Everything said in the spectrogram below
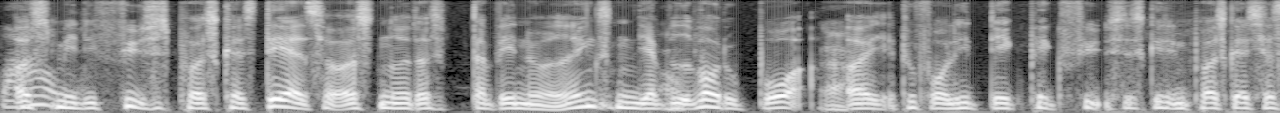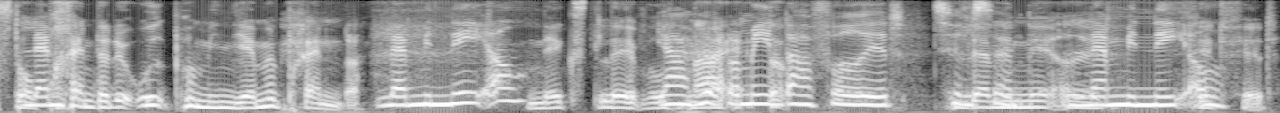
wow. og smidt i fysisk postkasse, det er altså også noget, der, der vil noget. Ikke? Sådan, jeg ved, hvor du bor, ja. og du får lige dick pic fysisk i din postkasse. Jeg står Lam- og printer det ud på min hjemmeprinter. Lamineret? Next level. Jeg har Nej, hørt om en, der har fået et tilsendt. Lamineret. Lamineret. Fedt, fedt.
